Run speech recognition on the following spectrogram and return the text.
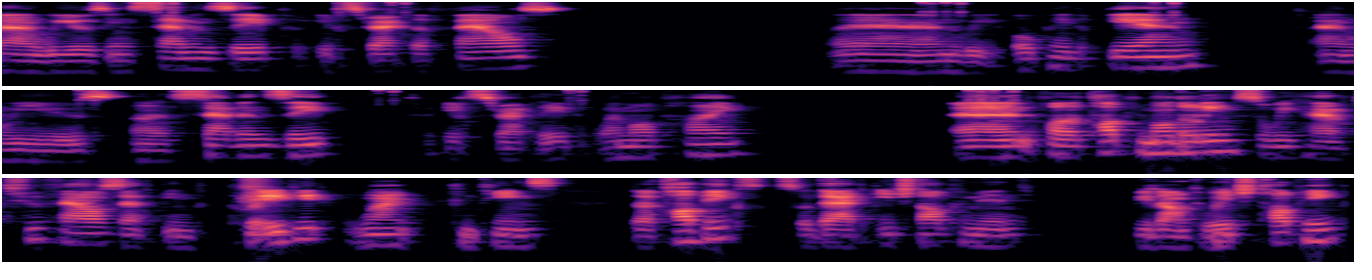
And we're using 7-zip to extract the files. And we open it again. And we use 7-zip to extract it one more time. And for the topic modeling, so we have two files that have been created. One contains the topics, so that each document belongs to each topic.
